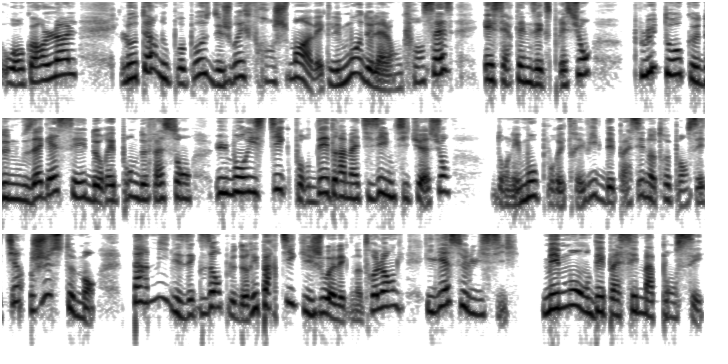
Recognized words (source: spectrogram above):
ou encore LOL. L'auteur nous propose de jouer franchement avec les mots de la langue française et certaines expressions plutôt que de nous agacer, de répondre de façon humoristique pour dédramatiser une situation dont les mots pourraient très vite dépasser notre pensée. Tiens, justement, parmi les exemples de répartie qui jouent avec notre langue, il y a celui-ci. Mes mots ont dépassé ma pensée.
